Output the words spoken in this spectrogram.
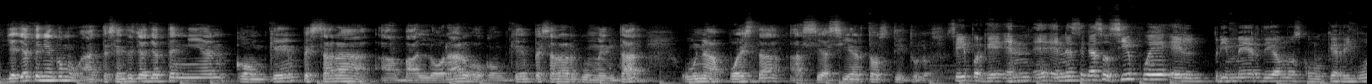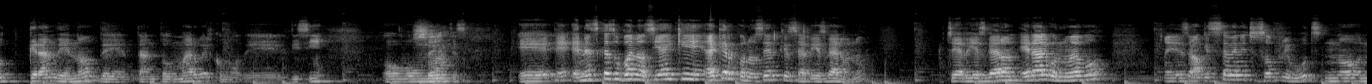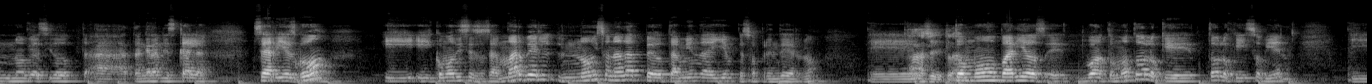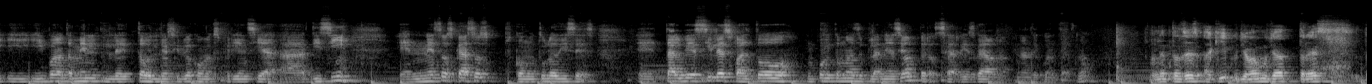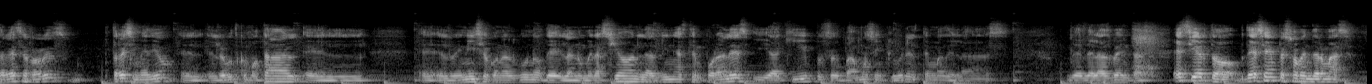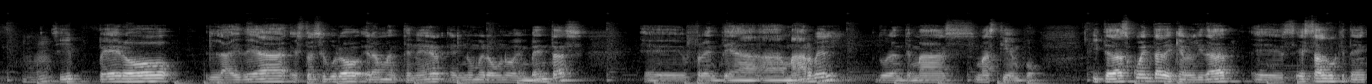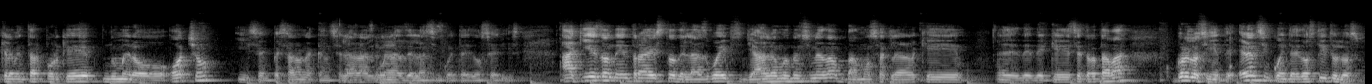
ya, ya tenían como antecedentes, ya, ya tenían con qué empezar a, valorar o con qué empezar a argumentar una apuesta hacia ciertos títulos. Sí, porque en, en, este caso sí fue el primer, digamos, como que reboot grande, ¿no? De tanto Marvel como de DC. O hubo antes. Eh, en este caso, bueno, sí hay que, hay que reconocer que se arriesgaron, ¿no? Se arriesgaron, era algo nuevo aunque sí se habían hecho soft reboots, no, no había sido a, tan gran escala. Se arriesgó y, como dices, o sea, Marvel no hizo nada, pero también de ahí empezó a aprender, ¿no? Eh, ah, sí, claro. Tomó varios, eh, bueno, tomó todo lo que, todo lo que hizo bien y, bueno, también le, todo, le sirvió como experiencia a DC. En esos casos, pues, como tú lo dices, eh, tal vez sí les faltó un poquito más de planeación, pero se arriesgaron a final de cuentas, ¿no? entonces aquí pues, llevamos ya tres, tres errores, tres y medio, el, reboot como tal, el, el, reinicio con alguno de la numeración, las líneas temporales y aquí pues vamos a incluir el tema de las, de, las ventas. Es cierto, DC empezó a vender más, ¿sí? pero la idea, estoy seguro, era mantener el número uno en ventas eh, frente a, a Marvel durante más, más tiempo. Y te das cuenta de que en realidad es, es algo que tenían que lamentar porque número 8 y se empezaron a cancelar algunas de las 52 series. Aquí es donde entra esto de las waves, ya lo hemos mencionado, vamos a aclarar que, eh, de, de, qué se trataba. Ocurre lo siguiente, eran 52 títulos,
